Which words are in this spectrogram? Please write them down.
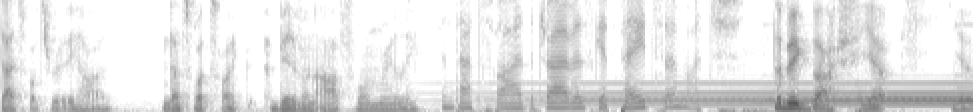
that's what's really hard. And that's what's like a bit of an art form, really. And that's why the drivers get paid so much. The big bucks. Yep. Yep.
